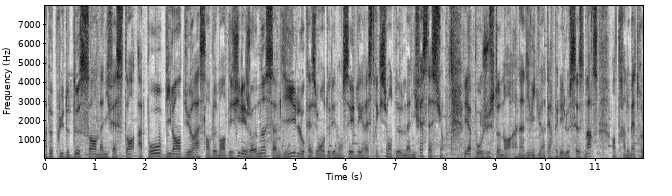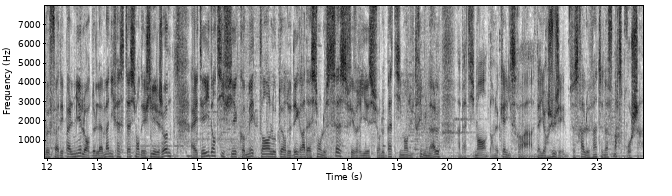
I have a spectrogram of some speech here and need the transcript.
Un peu plus de 200 manifestants à Pau, bilan du rassemblement des Gilets jaunes samedi, l'occasion de dénoncer les restrictions de manifestation. Et à Pau, justement, un individu interpellé le 16 mars en train de mettre le feu à des palmiers lors de la manifestation des Gilets jaunes a été identifié comme étant l'auteur de dégradation le 16 février sur le bâtiment du tribunal, un bâtiment dans lequel il sera d'ailleurs jugé. Ce sera le 29 mars prochain.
